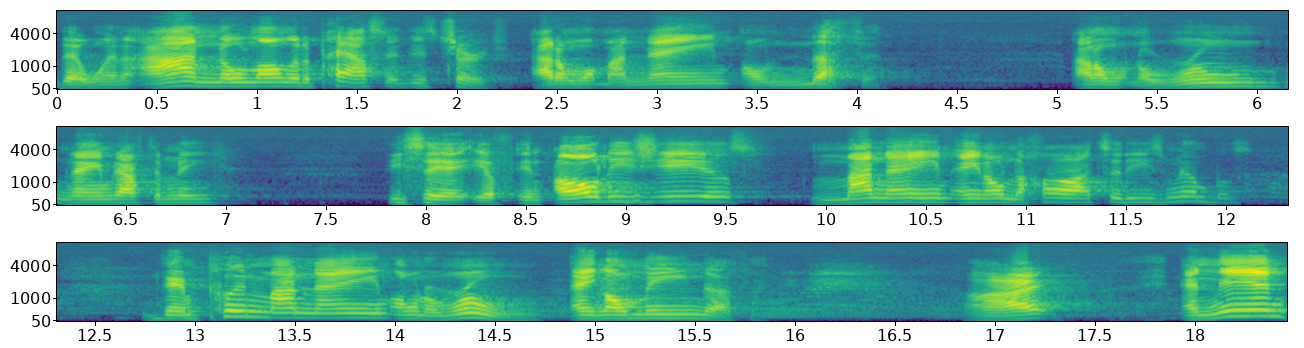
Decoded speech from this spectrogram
that when I'm no longer the pastor at this church, I don't want my name on nothing. I don't want no room named after me. He said, if in all these years my name ain't on the hearts of these members, then putting my name on a room ain't gonna mean nothing. All right? And then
